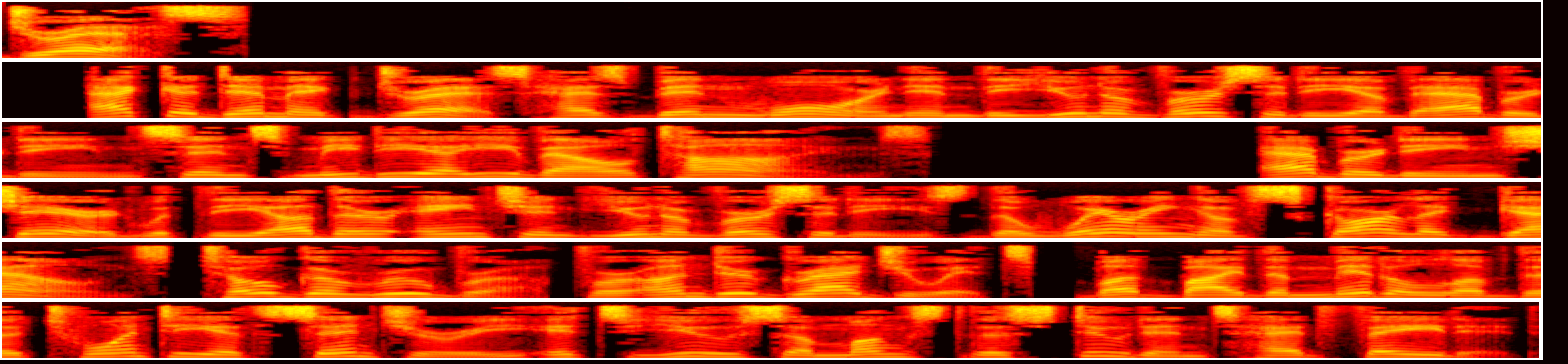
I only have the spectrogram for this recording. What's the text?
dress Academic dress has been worn in the University of Aberdeen since mediaeval times. Aberdeen shared with the other ancient universities the wearing of scarlet gowns toga rubra for undergraduates, but by the middle of the 20th century its use amongst the students had faded.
